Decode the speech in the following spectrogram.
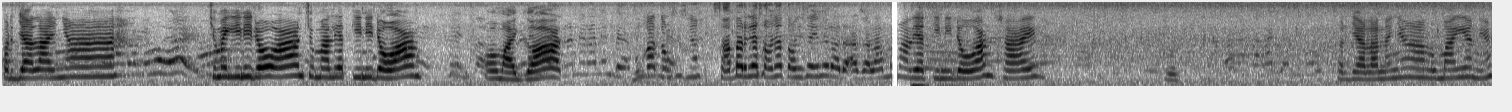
Perjalannya cuma gini doang, cuma lihat gini doang. Oh my god. Buka tongsisnya. Sabar ya, soalnya tongsisnya ini rada agak lama. Cuma lihat gini doang, say. Tuh. Perjalanannya lumayan ya.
